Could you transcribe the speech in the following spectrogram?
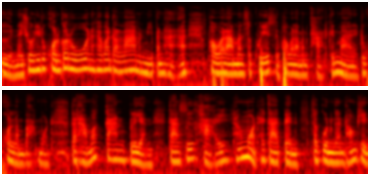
อื่น ในช่วงที่ทุกคนก็รู้นะครับว่าดอลลาร์มันมีปัญหา พอเวลามันสควีสหรือพอเวลามันขาดขึ้นมาเนี่ยทุกคนลำบากหมด แต่ถามว่าการเปลี่ยนการซื้อขายทั้งหมดให้กลายเป็นสกุลเงินท้องถิ่น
